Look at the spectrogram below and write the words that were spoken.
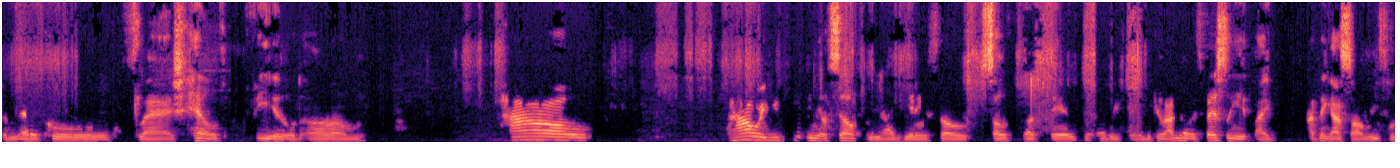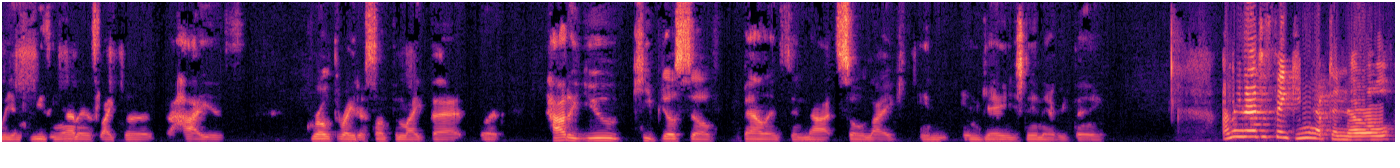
the medical slash health field, um, how how are you keeping yourself from not getting so so sucked into everything? Because I know, especially like I think I saw recently in Louisiana, it's like the, the highest growth rate or something like that. But how do you keep yourself balanced and not so like in, engaged in everything? I mean, I just think you have to know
